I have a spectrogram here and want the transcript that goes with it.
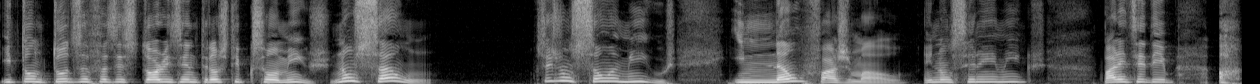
e estão todos a fazer stories entre eles, tipo que são amigos. Não são! Vocês não são amigos. E não faz mal em não serem amigos. Parem de ser tipo, oh,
